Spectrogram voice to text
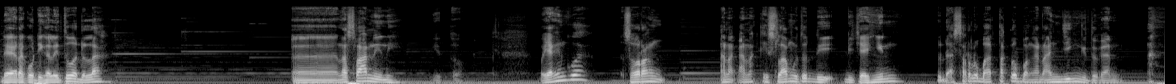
daerah tinggal itu adalah uh, Nasrani nih gitu. Bayangin gue seorang anak-anak Islam itu di dicengin lu dasar lu Batak lu makan anjing gitu kan.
